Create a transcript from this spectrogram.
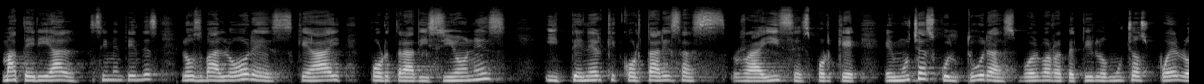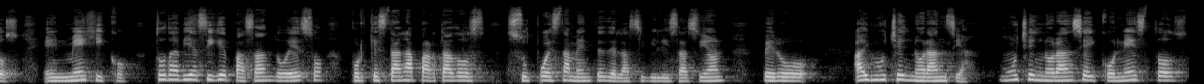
material, ¿sí me entiendes? Los valores que hay por tradiciones y tener que cortar esas raíces, porque en muchas culturas, vuelvo a repetirlo, muchos pueblos en México, todavía sigue pasando eso porque están apartados supuestamente de la civilización, pero hay mucha ignorancia, mucha ignorancia y con estos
